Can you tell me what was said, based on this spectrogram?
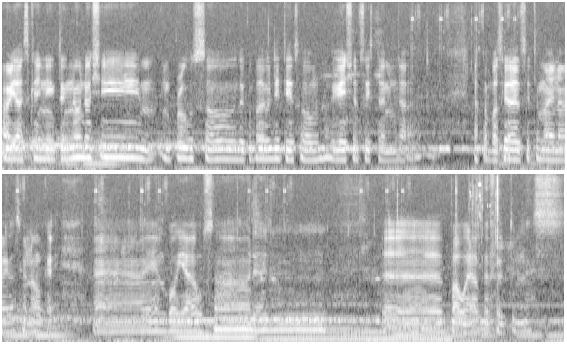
Area scanning technology improves uh, the capabilities of navigation system. La, las capacidades del sistema de navegación. Ok. Eh, voy a usar el eh, Power Up Effectiveness.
